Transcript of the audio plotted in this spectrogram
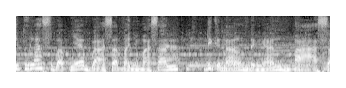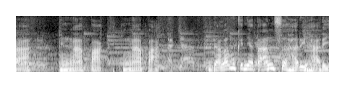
Itulah sebabnya bahasa Banyumasan dikenal dengan bahasa ngapak-ngapak. Dalam kenyataan sehari-hari,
